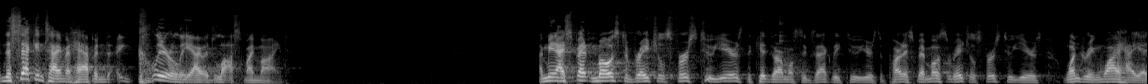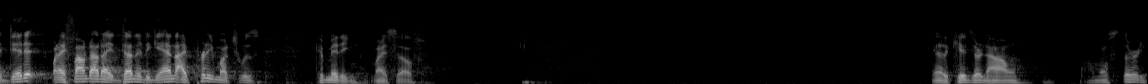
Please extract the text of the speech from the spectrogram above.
And the second time it happened, clearly I had lost my mind. I mean, I spent most of Rachel's first two years, the kids are almost exactly two years apart. I spent most of Rachel's first two years wondering why I did it. When I found out I had done it again, I pretty much was committing myself. You know, the kids are now almost 30.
